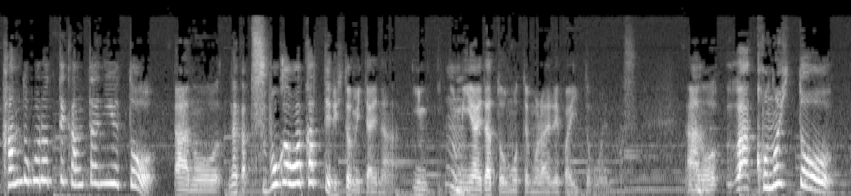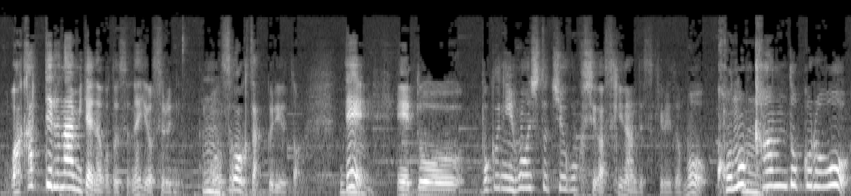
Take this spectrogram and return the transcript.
勘どころって簡単に言うと、あの、なんかツボが分かってる人みたいな意意味合いだと思ってもらえればいいと思います。あの、うわ、この人、分かってるなみたいなことですよね、要するに。うんものすごくざっくり言うと。で、えっ、と、僕、日本史と中国史が好きなんですけれども、この勘どころを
